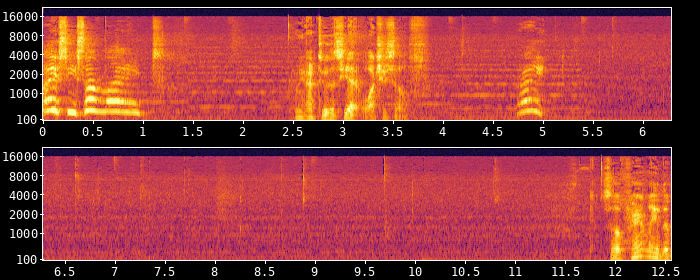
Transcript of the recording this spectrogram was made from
I see sunlight. We aren't do this yet. Watch yourself. Right. So apparently the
